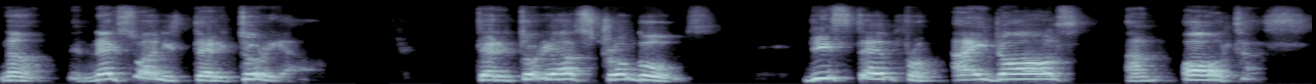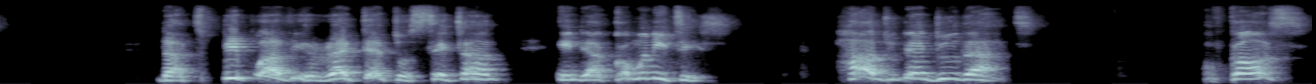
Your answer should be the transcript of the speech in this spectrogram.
Now, the next one is territorial. Territorial strongholds. These stem from idols and altars that people have erected to Satan in their communities. How do they do that? Of course,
